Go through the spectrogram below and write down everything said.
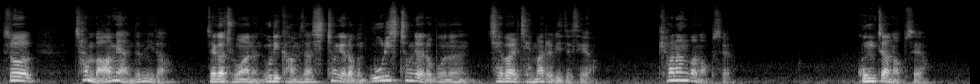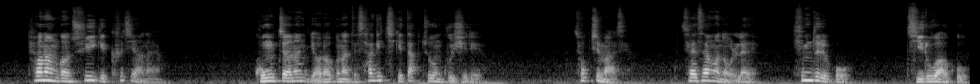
그래서 참 마음에 안 듭니다. 제가 좋아하는 우리 감사 시청자 여러분, 우리 시청자 여러분은 제발 제 말을 믿으세요. 편한 건 없어요. 공짜는 없어요. 편한 건 수익이 크지 않아요. 공짜는 여러분한테 사기치기 딱 좋은 구실이에요. 속지 마세요. 세상은 원래 힘들고 지루하고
